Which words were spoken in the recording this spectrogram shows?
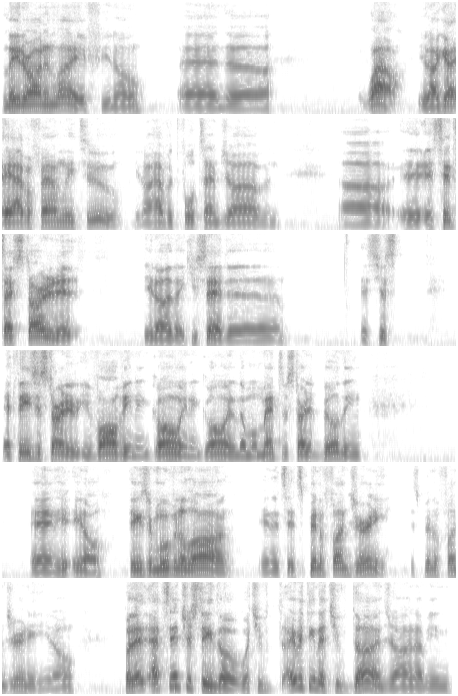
later on in life. You know, and uh, wow, you know, I got I have a family too. You know, I have a full time job, and uh, it, it- since I started it, you know, like you said, uh, it's just and things just started evolving and going and going the momentum started building and you know things are moving along and it's it's been a fun journey it's been a fun journey you know but that's interesting though what you've everything that you've done john i mean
